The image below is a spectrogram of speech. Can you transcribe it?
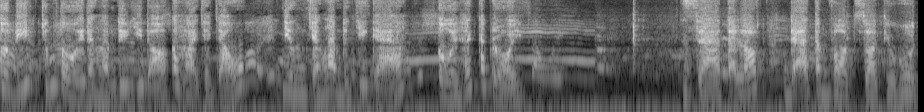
Tôi biết chúng tôi đang làm điều gì đó có hại cho cháu, nhưng chẳng làm được gì cả. Tôi hết cách rồi. Giá tạ lót đã tăng vọt do thiếu hụt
